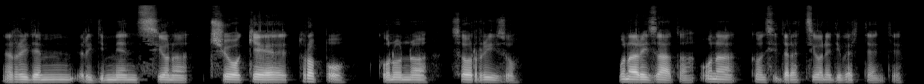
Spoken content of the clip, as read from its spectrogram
ridem- ridimensiona ciò che è troppo con un sorriso, una risata, una considerazione divertente.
